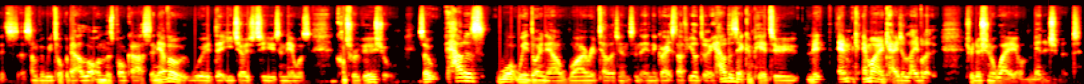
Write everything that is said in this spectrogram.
That's something we talk about a lot on this podcast. And the other word that you chose to use in there was controversial. So, how does what we're doing now wire intelligence and, and the great stuff you're doing, how does that compare to? Let, am, am I okay to label it traditional way of management?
